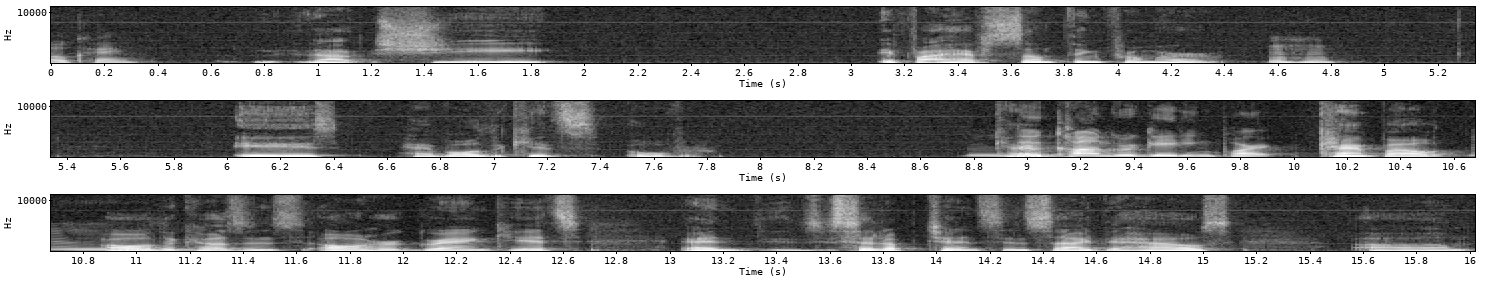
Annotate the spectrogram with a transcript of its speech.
Okay. Now she, if I have something from her, hmm is have all the kids over. The Camp- congregating part. camp out all the Mm. cousins, all her grandkids, and set up tents inside the house. Um,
